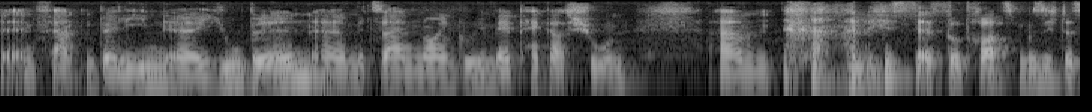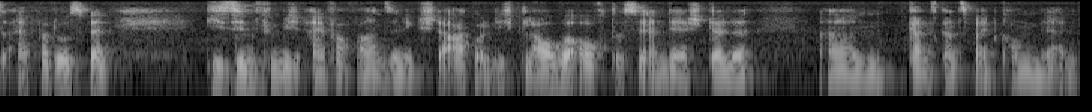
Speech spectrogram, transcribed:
entfernten Berlin äh, jubeln äh, mit seinen neuen Green Bay Packers Schuhen. Ähm, aber nichtsdestotrotz muss ich das einfach loswerden. Die sind für mich einfach wahnsinnig stark und ich glaube auch, dass sie an der Stelle ähm, ganz, ganz weit kommen werden.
